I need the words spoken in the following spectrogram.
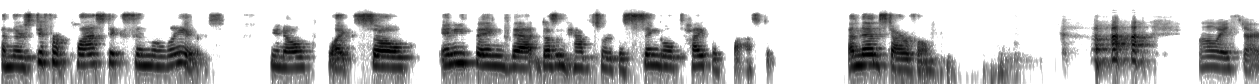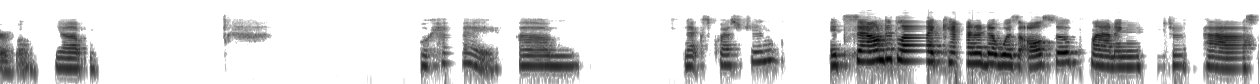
and there's different plastics in the layers, you know, like, so anything that doesn't have sort of a single type of plastic. And then styrofoam. Always styrofoam, yep. Okay, um, next question. It sounded like Canada was also planning to pass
